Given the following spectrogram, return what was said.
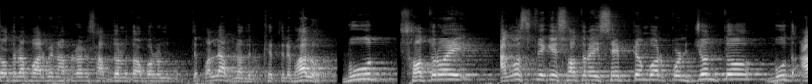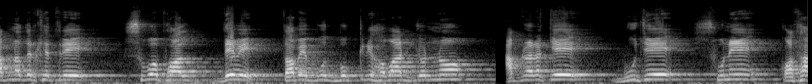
যতটা পারবেন আপনারা সাবধানতা অবলম্বন করতে পারলে আপনাদের ক্ষেত্রে ভালো। বুধ সতেরোই আগস্ট থেকে সতেরোই সেপ্টেম্বর পর্যন্ত বুধ আপনাদের ক্ষেত্রে শুভ ফল দেবে। তবে বুধ বক্রি হওয়ার জন্য আপনারাকে বুঝে, শুনে কথা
